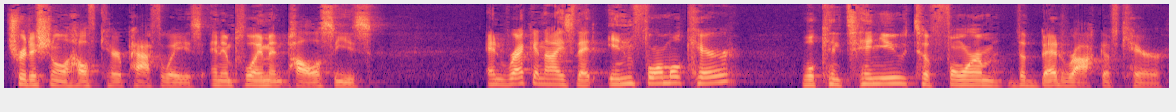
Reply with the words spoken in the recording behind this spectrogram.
traditional healthcare pathways and employment policies and recognize that informal care will continue to form the bedrock of care.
